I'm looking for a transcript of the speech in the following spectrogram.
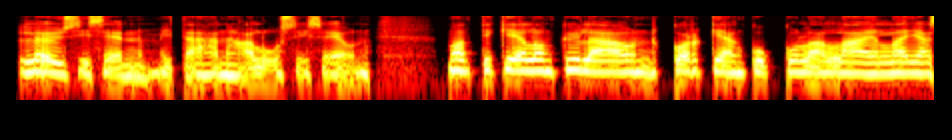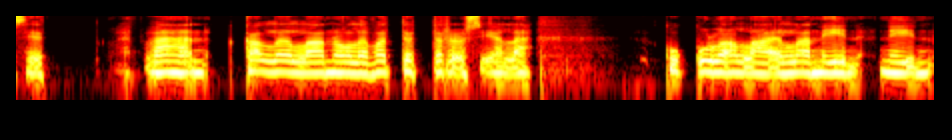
löysi sen, mitä hän halusi. Se on Monttikielon kylä on korkean kukkulan lailla ja se vähän kallellaan oleva töttörö siellä kukkulan lailla, niin, niin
